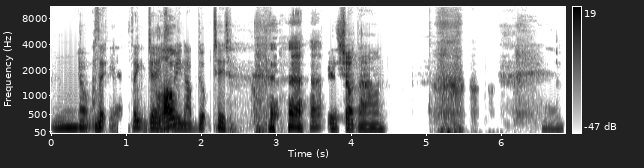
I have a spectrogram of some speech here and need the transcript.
No, I think, yeah, I think Dave's Hello? been abducted. been shut down. Um,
